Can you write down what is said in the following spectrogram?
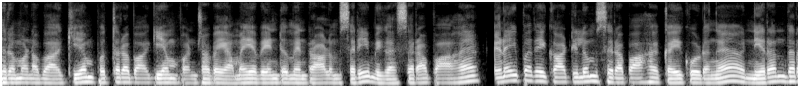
திருமண பாக்கியம் புத்திர பாக்கியம் போன்றவை வாழ்க்கை அமைய வேண்டும் என்றாலும் சரி மிக சிறப்பாக நினைப்பதை காட்டிலும் சிறப்பாக கைகொடுங்க நிரந்தர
